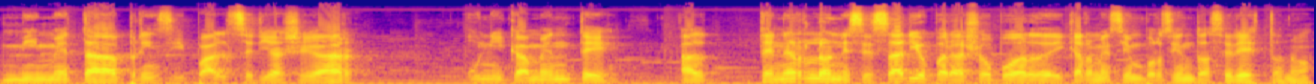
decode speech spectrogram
mi meta principal sería llegar únicamente a tener lo necesario para yo poder dedicarme 100% a hacer esto, ¿no?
